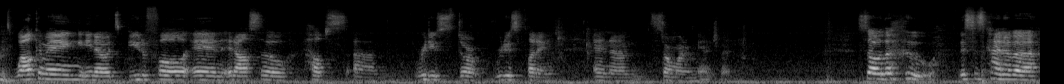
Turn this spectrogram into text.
it's welcoming, you know, it's beautiful, and it also helps um, reduce, storm, reduce flooding and um, stormwater management. So the who, this is kind of a,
